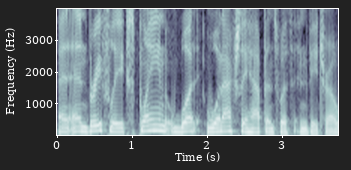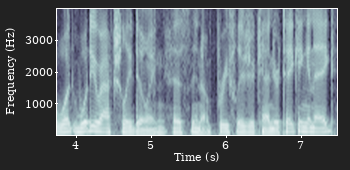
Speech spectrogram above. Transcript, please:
And, and briefly explain what, what actually happens with in vitro. What, what are you actually doing? As, you know, briefly as you can. You're taking an egg.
